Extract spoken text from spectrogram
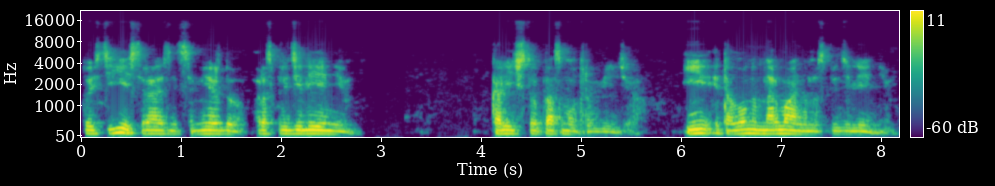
То есть есть разница между распределением количества просмотров видео и эталонным нормальным распределением.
